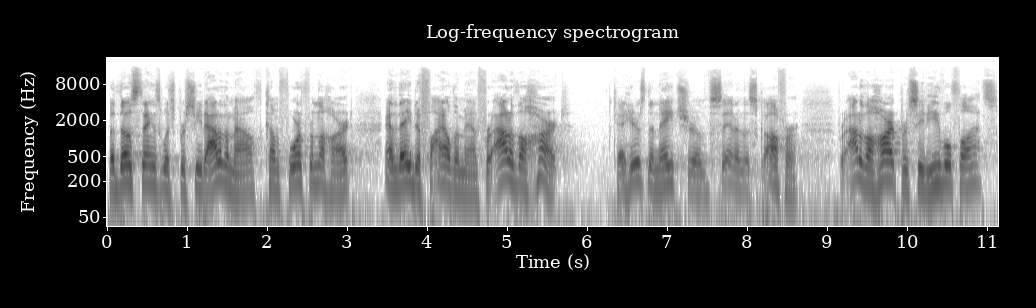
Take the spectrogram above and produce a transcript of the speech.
But those things which proceed out of the mouth come forth from the heart, and they defile the man. For out of the heart, okay, here's the nature of sin and the scoffer. For out of the heart proceed evil thoughts,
